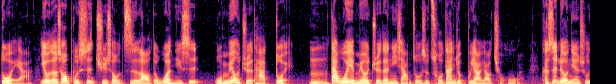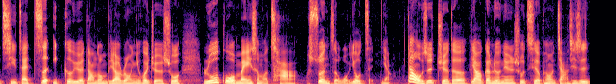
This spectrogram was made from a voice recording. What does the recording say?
对啊。有的时候不是举手之劳的问题，是我没有觉得他对，嗯，但我也没有觉得你想做是错，那你就不要要求我。可是流年数期在这一个月当中比较容易会觉得说，如果没什么差，顺着我又怎样？但我是觉得要跟流年数期的朋友讲，其实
